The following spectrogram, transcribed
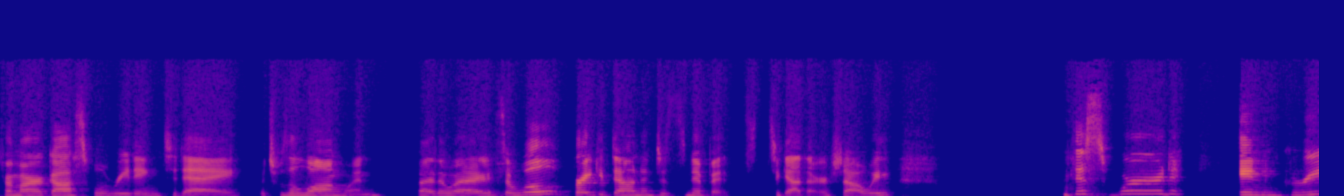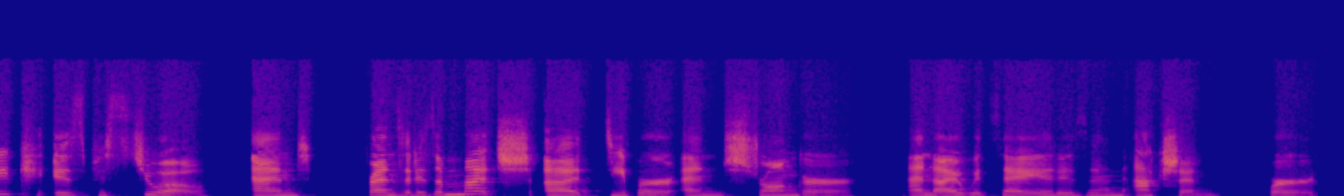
from our gospel reading today, which was a long one, by the way. So, we'll break it down into snippets together, shall we? This word in Greek is pisteuo, And friends, it is a much uh, deeper and stronger, and I would say it is an action word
